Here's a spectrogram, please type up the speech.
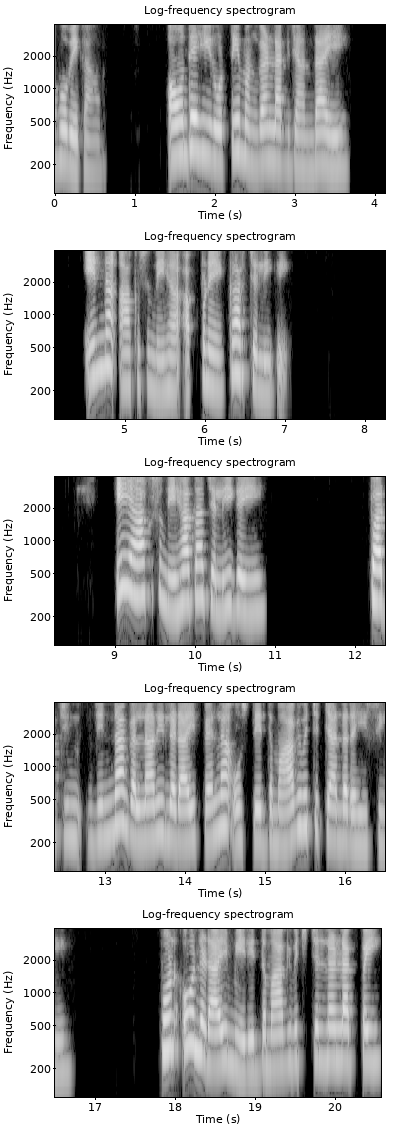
ਹੋਵੇਗਾ ਆਉਂਦੇ ਹੀ ਰੋਟੀ ਮੰਗਣ ਲੱਗ ਜਾਂਦਾ ਏ। ਇੰਨਾ ਆਖ ਸੁਨੇਹਾ ਆਪਣੇ ਘਰ ਚਲੀ ਗਈ। ਇਹ ਆਖ ਸੁਨੇਹਾ ਤਾਂ ਚਲੀ ਗਈ, ਪਰ ਜਿਨ੍ਹਾਂ ਗੱਲਾਂ ਦੀ ਲੜਾਈ ਪਹਿਲਾਂ ਉਸਦੇ ਦਿਮਾਗ ਵਿੱਚ ਚੱਲ ਰਹੀ ਸੀ, ਹੁਣ ਉਹ ਲੜਾਈ ਮੇਰੇ ਦਿਮਾਗ ਵਿੱਚ ਚੱਲਣ ਲੱਗ ਪਈ।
